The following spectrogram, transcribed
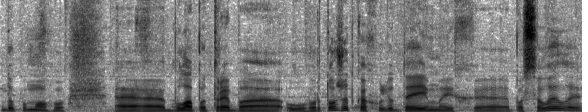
допомогу. Е, Була потреба у гуртожитках у людей, ми їх е, поселили.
